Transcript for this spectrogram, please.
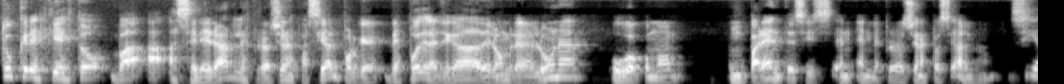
¿Tú crees que esto va a acelerar la exploración espacial? Porque después de la llegada del hombre a la Luna hubo como un paréntesis en, la exploración espacial, ¿no? Sí.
